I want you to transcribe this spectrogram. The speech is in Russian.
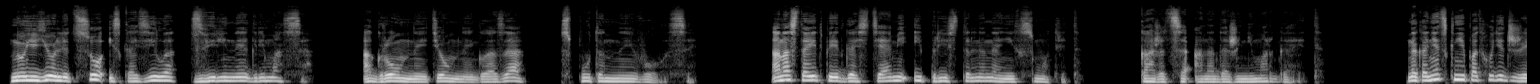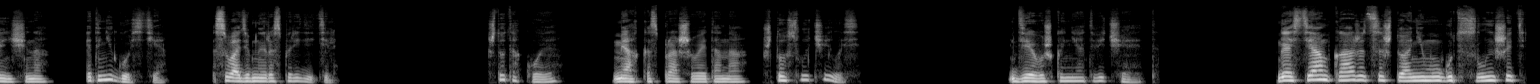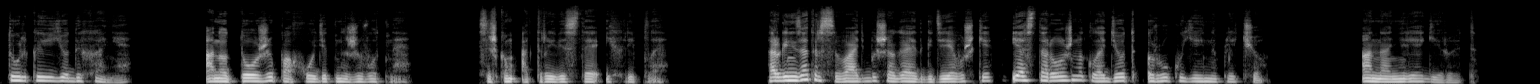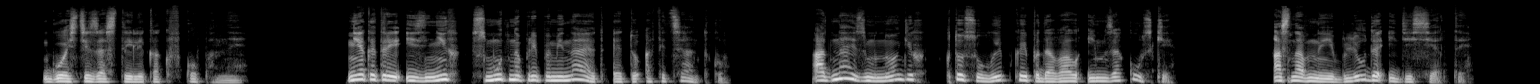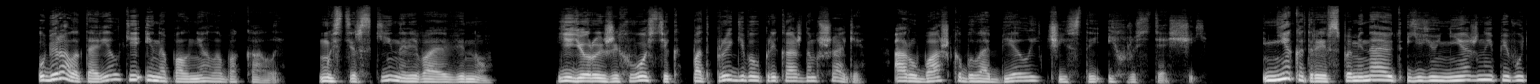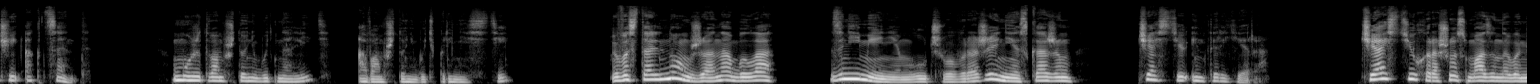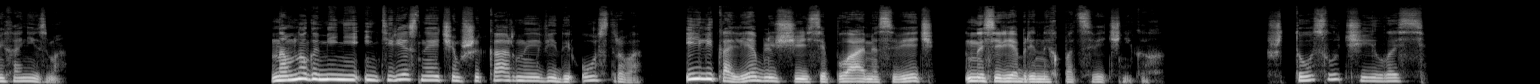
Но ее лицо исказило звериная гримаса. Огромные темные глаза, спутанные волосы. Она стоит перед гостями и пристально на них смотрит. Кажется, она даже не моргает. Наконец к ней подходит женщина. Это не гостья, свадебный распорядитель. «Что такое?» — мягко спрашивает она. «Что случилось?» Девушка не отвечает. Гостям кажется, что они могут слышать только ее дыхание. Оно тоже походит на животное, слишком отрывистое и хриплое. Организатор свадьбы шагает к девушке и осторожно кладет руку ей на плечо. Она не реагирует. Гости застыли, как вкопанные. Некоторые из них смутно припоминают эту официантку. Одна из многих, кто с улыбкой подавал им закуски. Основные блюда и десерты. Убирала тарелки и наполняла бокалы, мастерски наливая вино. Ее рыжий хвостик подпрыгивал при каждом шаге, а рубашка была белой, чистой и хрустящей. Некоторые вспоминают ее нежный певучий акцент, может, вам что-нибудь налить, а вам что-нибудь принести? В остальном же она была, за неимением лучшего выражения, скажем, частью интерьера. Частью хорошо смазанного механизма. Намного менее интересная, чем шикарные виды острова или колеблющееся пламя свеч на серебряных подсвечниках. Что случилось?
